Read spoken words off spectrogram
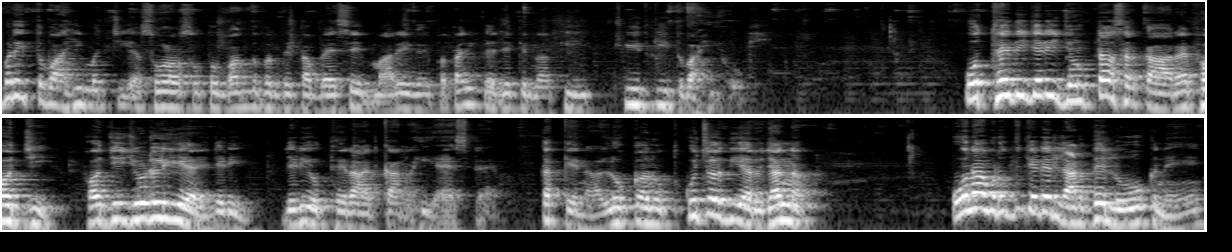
ਬੜੀ ਤਬਾਹੀ ਮੱਚੀ ਹੈ। 1600 ਤੋਂ ਵੱਧ ਬੰਦੇ ਤਾਂ ਵੈਸੇ ਮਾਰੇ ਗਏ। ਪਤਾ ਨਹੀਂ ਕਿ ਕਿੰਨਾ ਕੀ ਕੀ ਕੀ ਤਬਾਹੀ ਹੋ ਗਈ। ਉੱਥੇ ਦੀ ਜਿਹੜੀ ਜੁੰਟਾ ਸਰਕਾਰ ਹੈ, ਫੌਜੀ ਫੌਜੀ ਜੁੜਲੀ ਹੈ ਜਿਹੜੀ ਜਿਹੜੀ ਉੱਥੇ ਰਾਜ ਕਰ ਰਹੀ ਹੈ ਇਸ ਟਾਈਮ ਧੱਕੇ ਨਾਲ, ਲੋਕਾਂ ਨੂੰ ਕੁਚਲਦੀ ਹੈ ਰੋਜ਼ਾਨਾ। ਉਹਨਾਂ ਵਿਰੁੱਧ ਜਿਹੜੇ ਲੜਦੇ ਲੋਕ ਨੇ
